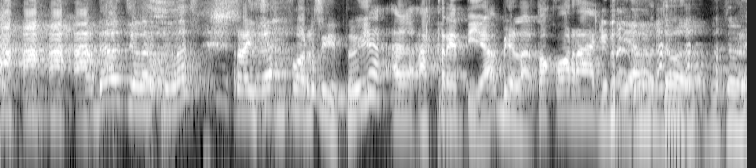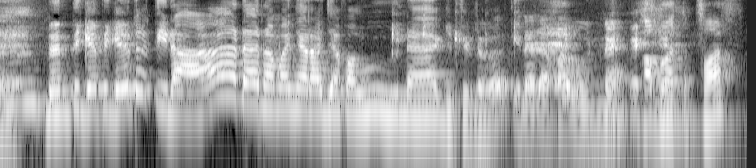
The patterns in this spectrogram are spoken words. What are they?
padahal jelas-jelas Rising Force itu ya eh, Akretia Bella Tokora gitu Iya betul betul. dan tiga-tiga itu tidak ada namanya Raja Fauna gitu loh tidak ada Fauna How about the fourth?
